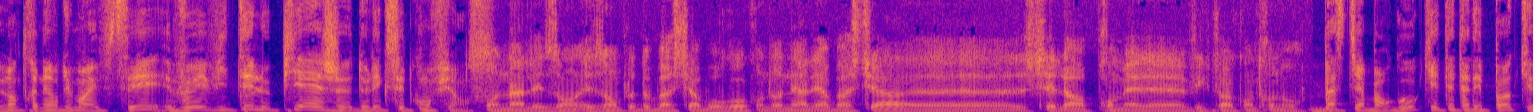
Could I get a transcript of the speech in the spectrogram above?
l'entraîneur du Mans FC, veut éviter le piège de l'excès de confiance. On a les exemples de Bastia Borgo quand on est allé à Bastia. Euh, c'est leur première victoire contre nous. Bastia Borgo qui était à l'époque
